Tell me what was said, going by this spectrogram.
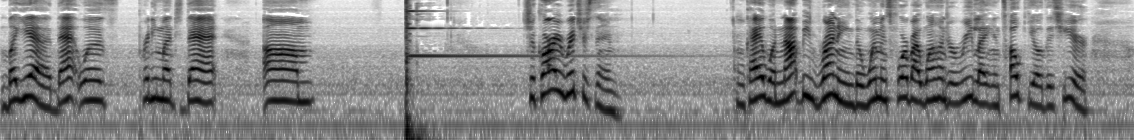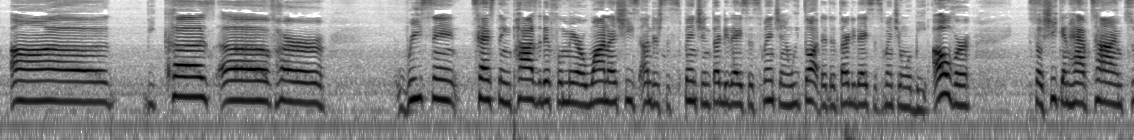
but yeah, that was pretty much that. Um, Sha'Carri Richardson okay, will not be running the women's 4x100 relay in Tokyo this year. Uh, because of her recent testing positive for marijuana, she's under suspension, 30 day suspension. We thought that the 30 day suspension would be over so she can have time to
